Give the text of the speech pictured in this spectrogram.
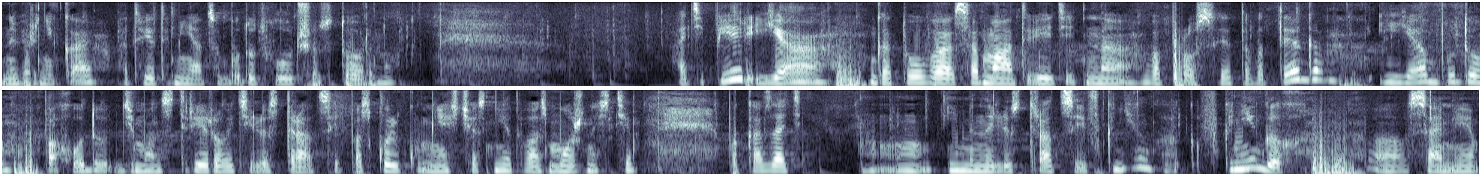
наверняка ответы меняться будут в лучшую сторону. А теперь я готова сама ответить на вопросы этого тега, и я буду по ходу демонстрировать иллюстрации, поскольку у меня сейчас нет возможности показать именно иллюстрации в книгах, в книгах э, сами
